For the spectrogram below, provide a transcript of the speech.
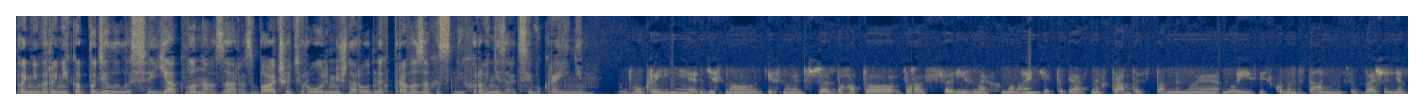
Пані Вероніка поділилася, як вона зараз бачить роль міжнародних правозахисних організацій в Україні. В Україні дійсно існує дуже багато зараз різних моментів пов'язаних правда з певними ну і з військовим станом, і з обмеженням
